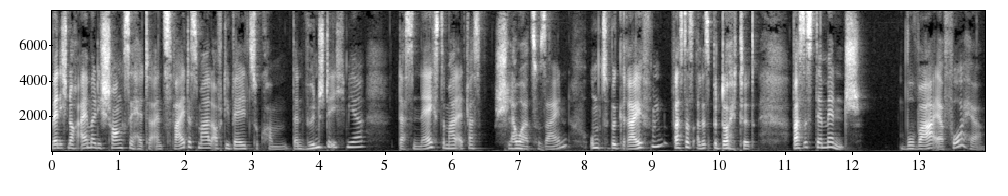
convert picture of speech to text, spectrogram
Wenn ich noch einmal die Chance hätte, ein zweites Mal auf die Welt zu kommen, dann wünschte ich mir, das nächste Mal etwas schlauer zu sein, um zu begreifen, was das alles bedeutet. Was ist der Mensch? Wo war er vorher?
